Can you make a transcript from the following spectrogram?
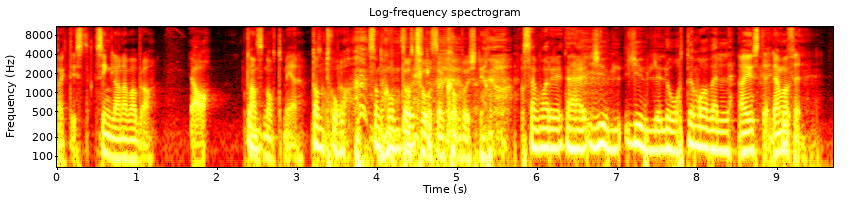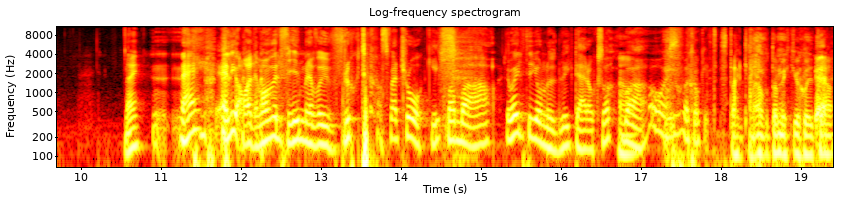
Faktiskt. Singlarna var bra. Ja, Det fanns något mer. de som två som De, kom de först. två som kom först, ja. Och sen var det den här jul, jullåten var väl Ja, just det. Den var fin. Nej? Nej, eller ja, den var väl fin men den var ju fruktansvärt tråkig. Man bara, det var ju lite John Ludvig där också. Ja. Bara, oj vad tråkigt. Stackarn har fått ta mycket skit idag.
